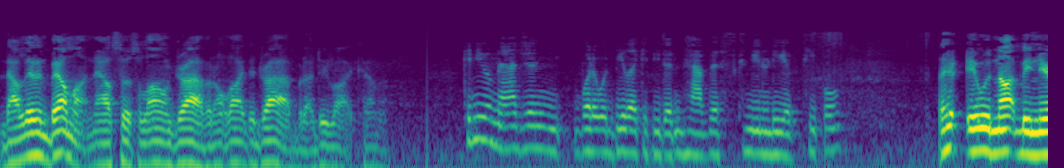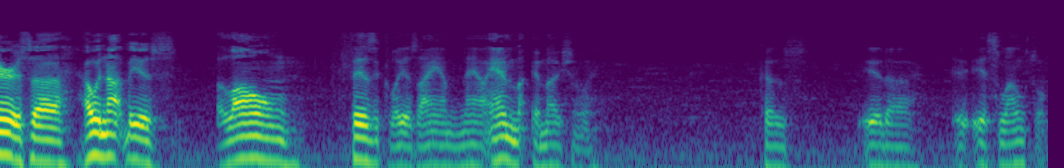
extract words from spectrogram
Now I live in Belmont now, so it's a long drive. I don't like to drive, but I do like coming. Can you imagine what it would be like if you didn't have this community of people? It would not be near as uh, I would not be as alone physically as I am now, and emotionally, because it, uh, it it's lonesome.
